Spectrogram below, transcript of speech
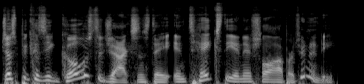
just because he goes to Jackson State and takes the initial opportunity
